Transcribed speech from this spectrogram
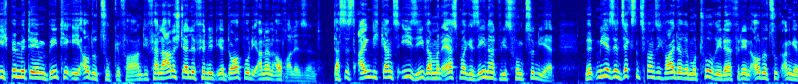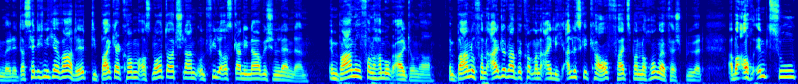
Ich bin mit dem BTE Autozug gefahren. Die Verladestelle findet ihr dort, wo die anderen auch alle sind. Das ist eigentlich ganz easy, wenn man erstmal gesehen hat, wie es funktioniert. Mit mir sind 26 weitere Motorräder für den Autozug angemeldet. Das hätte ich nicht erwartet. Die Biker kommen aus Norddeutschland und viele aus skandinavischen Ländern. Im Bahnhof von Hamburg-Altona. Im Bahnhof von Altona bekommt man eigentlich alles gekauft, falls man noch Hunger verspürt. Aber auch im Zug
